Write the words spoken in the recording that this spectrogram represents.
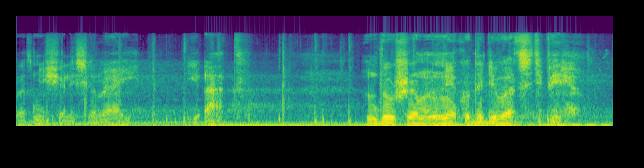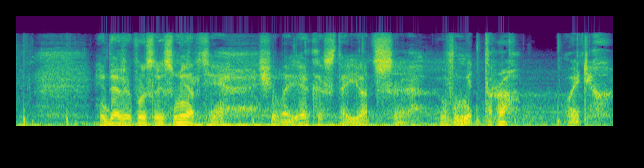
размещались рай, и ад. Душам некуда деваться теперь. И даже после смерти человек остается в метро, в этих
